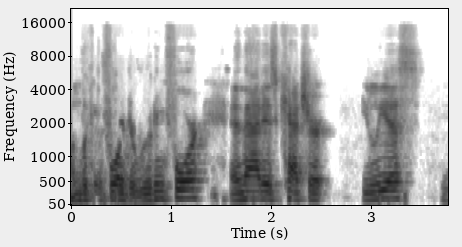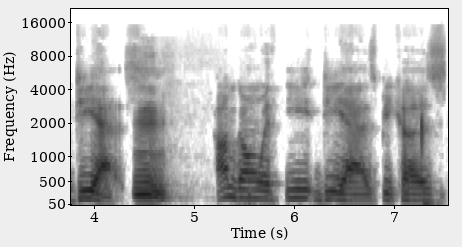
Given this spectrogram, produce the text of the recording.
I'm looking forward to rooting for, and that is catcher Elias Diaz. Mm. I'm going with E Diaz because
